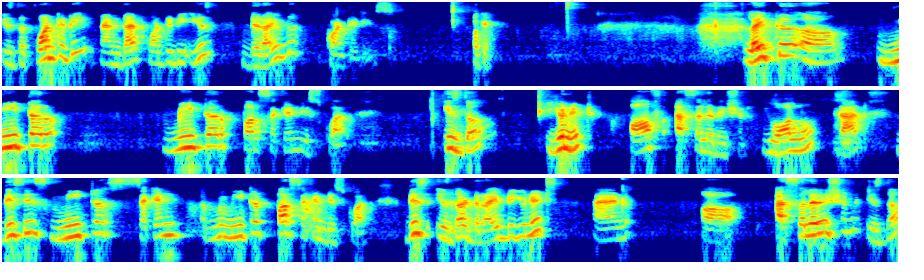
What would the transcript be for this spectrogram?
is the quantity and that quantity is derived quantities. Okay. Like uh, meter meter per second square is the unit of acceleration. You all know that this is meter second meter per second square. This is the derived units and uh, acceleration is the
